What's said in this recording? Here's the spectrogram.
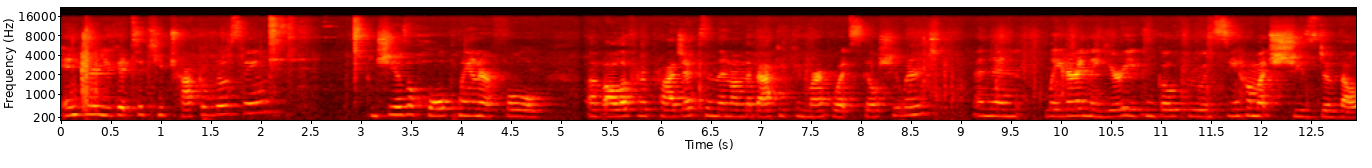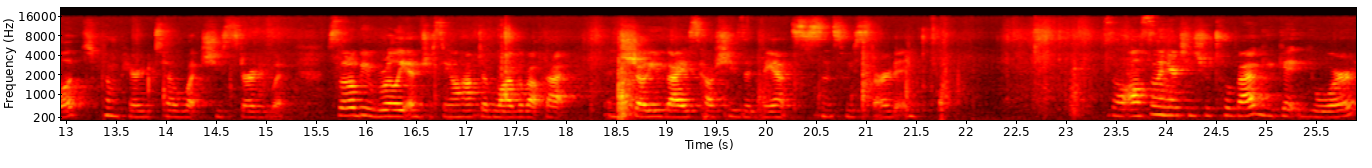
in here you get to keep track of those things. And she has a whole planner full of all of her projects and then on the back you can mark what skills she learned. And then later in the year you can go through and see how much she's developed compared to what she started with. So it'll be really interesting. I'll have to blog about that and show you guys how she's advanced since we started. So also in your teacher tool bag, you get your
